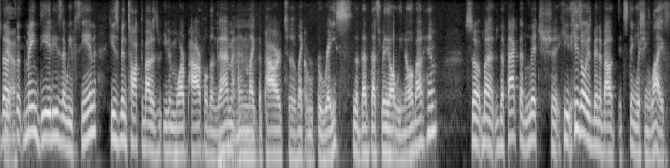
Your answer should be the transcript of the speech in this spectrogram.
the, yeah. the, the main deities that we've seen, he's been talked about as even more powerful than them, Mhm. and like the power to like er- erase. That, that that's really all we know about him. So, but the fact that Lich, uh, he he's always been about extinguishing life.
